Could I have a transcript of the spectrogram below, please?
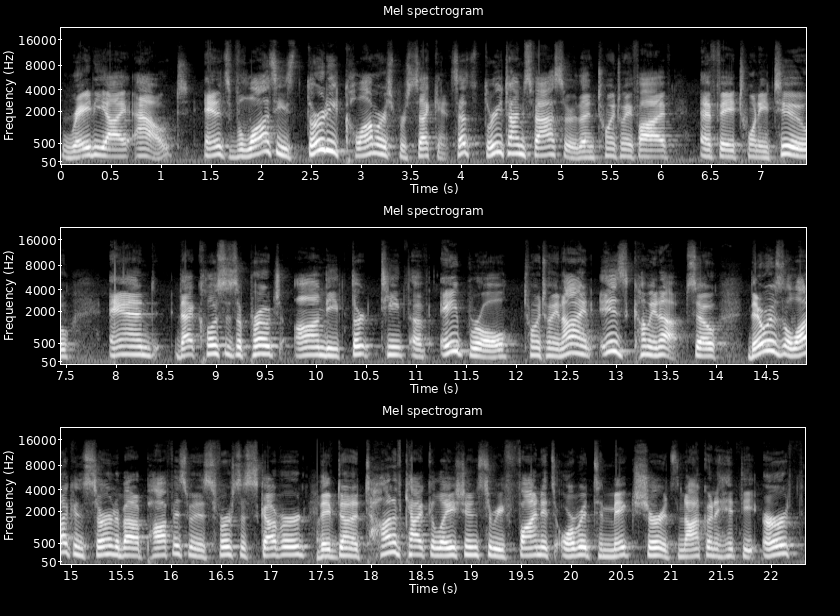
radii out and its velocity is 30 kilometers per second. So that's three times faster than 2025 FA22 and that closest approach on the 13th of April 2029 is coming up. So there was a lot of concern about Apophis when it was first discovered. They've done a ton of calculations to refine its orbit to make sure it's not going to hit the Earth.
